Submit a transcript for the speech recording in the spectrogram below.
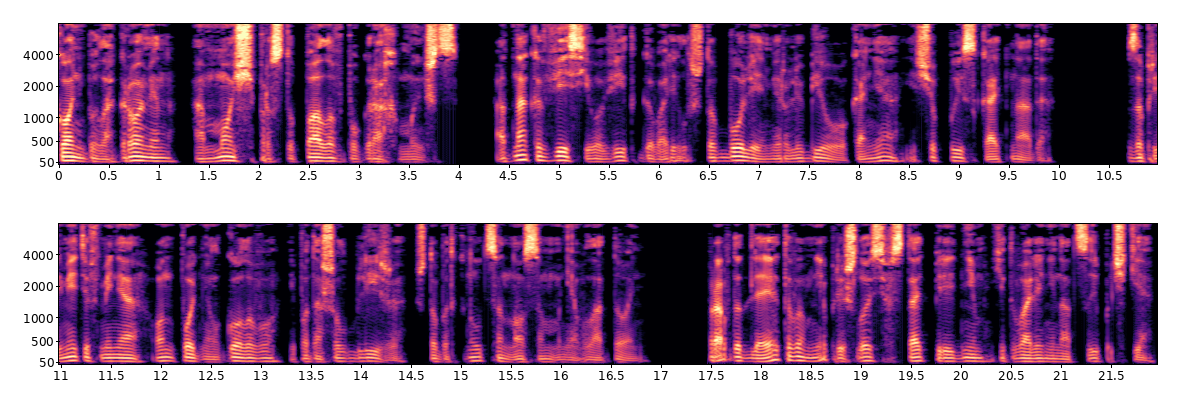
Конь был огромен, а мощь проступала в буграх мышц. Однако весь его вид говорил, что более миролюбивого коня еще поискать надо. Заприметив меня, он поднял голову и подошел ближе, чтобы ткнуться носом мне в ладонь. Правда, для этого мне пришлось встать перед ним едва ли не на цыпочки.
